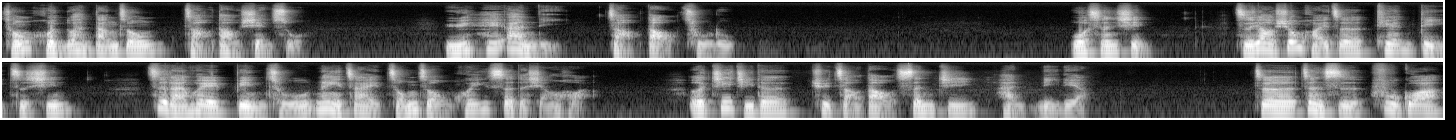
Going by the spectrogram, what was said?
从混乱当中找到线索，于黑暗里找到出路。我深信，只要胸怀着天地之心，自然会摒除内在种种灰色的想法，而积极的去找到生机。和力量，这正是复卦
